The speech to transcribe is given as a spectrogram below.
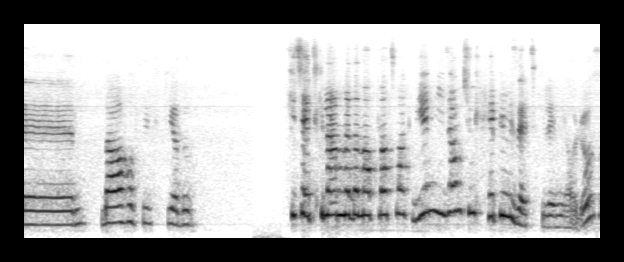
e, daha hafif ya da hiç etkilenmeden atlatmak diyemeyeceğim çünkü hepimiz etkileniyoruz.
